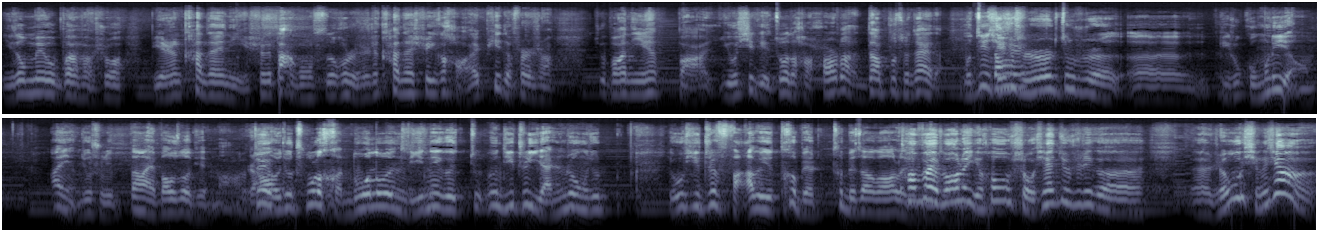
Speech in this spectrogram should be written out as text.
你都没有办法说别人看在你是个大公司，或者是看在是一个好 IP 的份儿上，就把你把游戏给做得好好的，那不存在的。我记得当其实时就是呃，比如《古墓丽影》。暗影就属于半外包作品嘛，然后就出了很多的问题，那个就问题之严重，就游戏之乏味，特别特别糟糕了。它外包了，以后，首先就是这个呃人物形象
